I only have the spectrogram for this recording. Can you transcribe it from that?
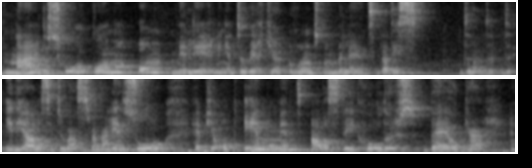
naar de school komen om met leerlingen te werken rond een beleid. Dat is de, de, de ideale situaties. Want alleen zo heb je op één moment alle stakeholders bij elkaar. Hè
